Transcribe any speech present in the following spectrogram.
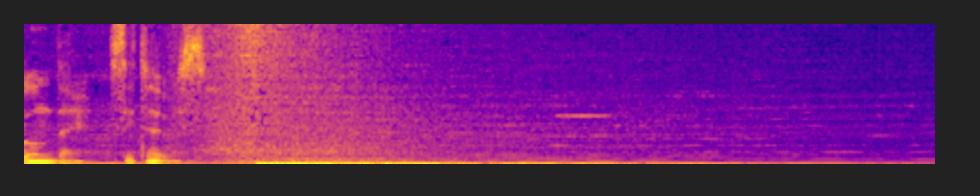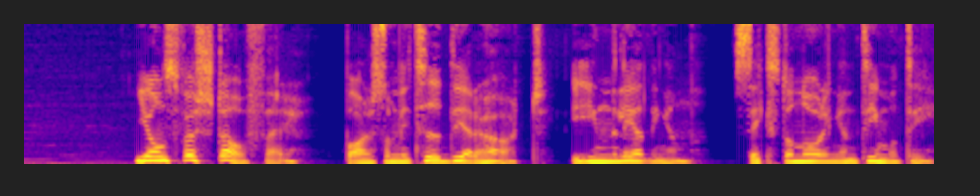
under sitt hus. Johns första offer var som ni tidigare hört i inledningen 16-åringen Timothy.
